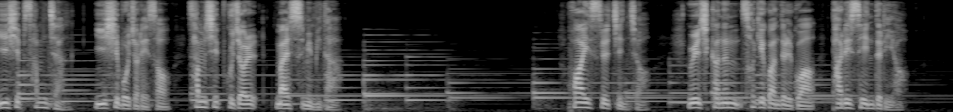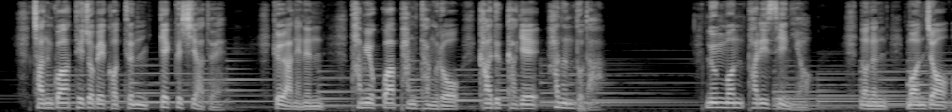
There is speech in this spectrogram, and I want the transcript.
23장 25절에서 39절 말씀입니다. 화 있을진저 외식하는 서기관들과 바리새인들이여 잔과 대접의 겉은 깨끗이 하되 그 안에는 탐욕과 방탕으로 가득하게 하는도다. 눈먼 바리새인이여 너는 먼저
